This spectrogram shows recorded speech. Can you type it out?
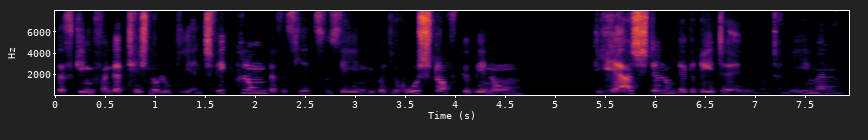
Das ging von der Technologieentwicklung, das ist hier zu sehen, über die Rohstoffgewinnung, die Herstellung der Geräte in den Unternehmen,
